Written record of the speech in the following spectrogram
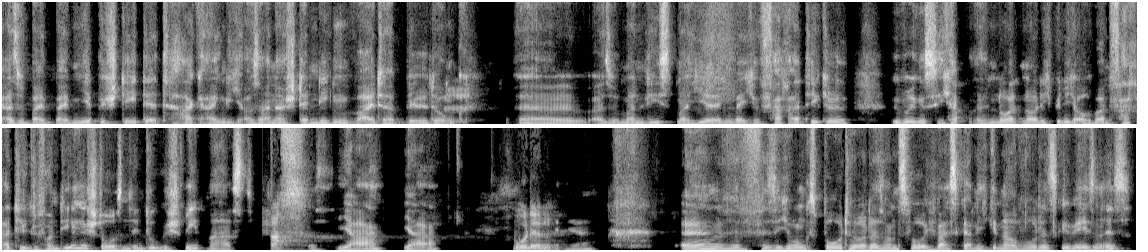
also bei, bei mir besteht der Tag eigentlich aus einer ständigen Weiterbildung. Mhm. Äh, also man liest mal hier irgendwelche Fachartikel. Übrigens, ich habe neulich bin ich auch über einen Fachartikel von dir gestoßen, den du geschrieben hast. Was? Ja, ja. Wo denn? Ja. Äh, Versicherungsboote oder sonst wo. Ich weiß gar nicht genau, wo das gewesen ist.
